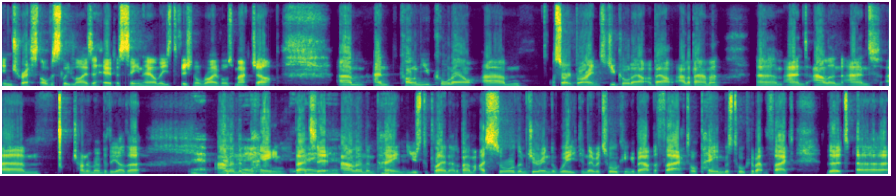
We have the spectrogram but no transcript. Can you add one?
interest obviously lies ahead of seeing how these divisional rivals match up. Um, and Colm, you call out. Um, sorry, Brian, did you call out about Alabama um, and Allen and um, trying to remember the other yeah, Allen and Payne. That's Payne, it. Yeah. Allen and Payne yeah. used to play in Alabama. I saw them during the week, and they were talking about the fact, or Payne was talking about the fact that uh,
